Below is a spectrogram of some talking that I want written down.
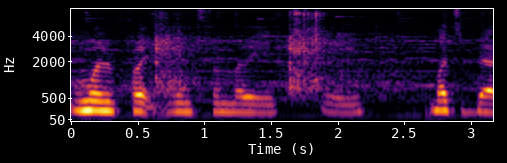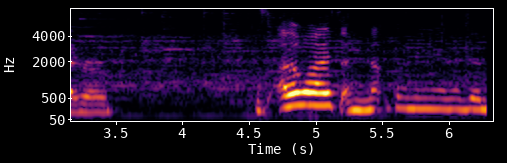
I'm gonna fight against somebody much better. Because otherwise, I'm not gonna be in a good.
